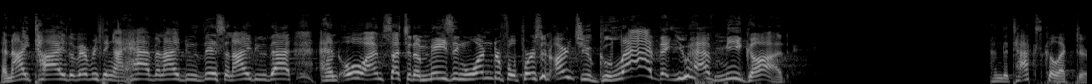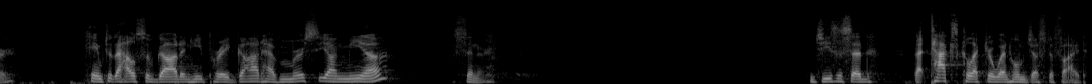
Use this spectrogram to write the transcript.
and I tithe of everything I have and I do this and I do that and oh, I'm such an amazing, wonderful person. Aren't you glad that you have me, God? And the tax collector came to the house of God and he prayed, God, have mercy on me, a sinner. Jesus said, that tax collector went home justified,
